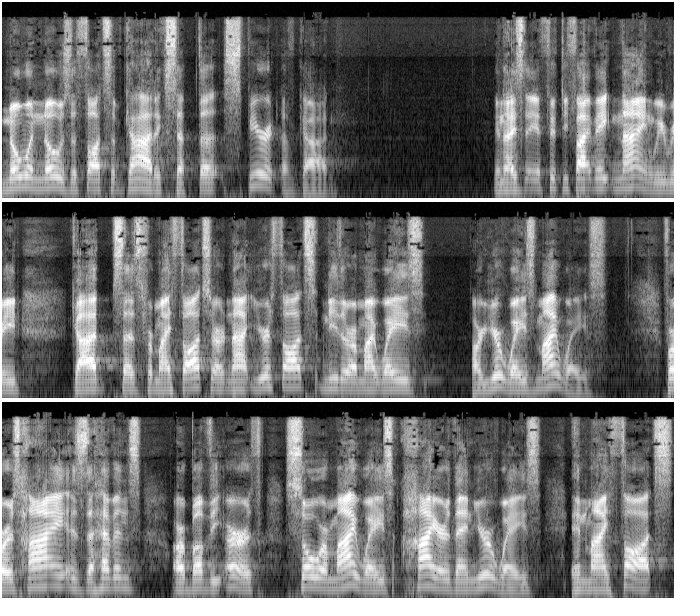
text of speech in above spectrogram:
no one knows the thoughts of God except the Spirit of God. In Isaiah 55, 8, and 9, we read, God says, For my thoughts are not your thoughts, neither are my ways, are your ways my ways. For as high as the heavens are above the earth, so are my ways higher than your ways, and my thoughts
